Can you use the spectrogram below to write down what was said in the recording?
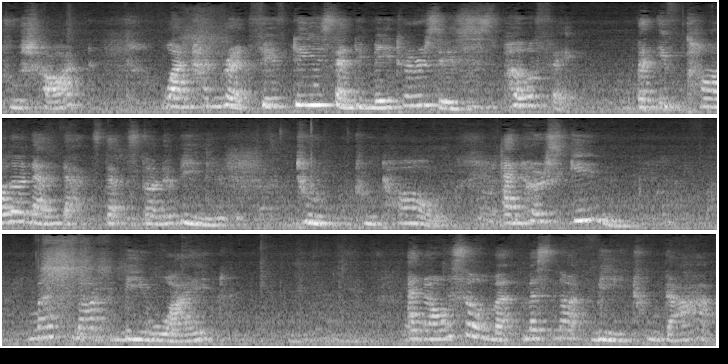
too short. 150 centimeters is perfect. But if taller than that, that's gonna be too too tall. And her skin must not be white, and also mu- must not be too dark.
